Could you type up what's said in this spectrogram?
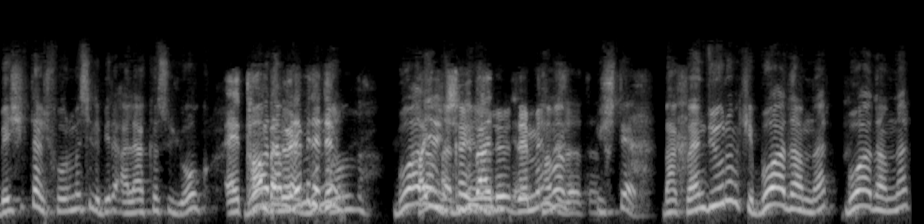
Beşiktaş formasıyla bir alakası yok. E tamam ben öyle mi bunu- dedim? Oldu. Bu Hayır, adamlar şimdi Şaka ben- demedi Tamam zaten. işte bak ben diyorum ki bu adamlar bu adamlar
